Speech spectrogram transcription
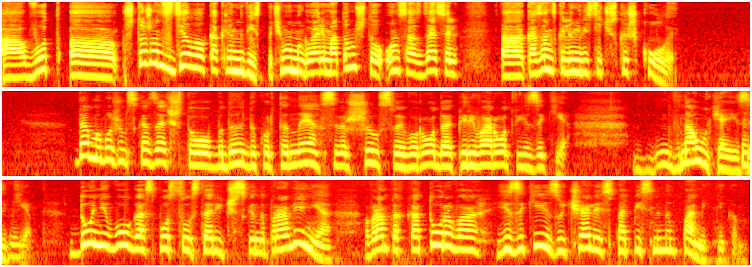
А вот э, что же он сделал как лингвист? Почему мы говорим о том, что он создатель Казанской лингвистической школы? Да, мы можем сказать, что Бодуэн де Куртене совершил своего рода переворот в языке, в науке о языке. Угу. До него господствовало историческое направление, в рамках которого языки изучались по письменным памятникам.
